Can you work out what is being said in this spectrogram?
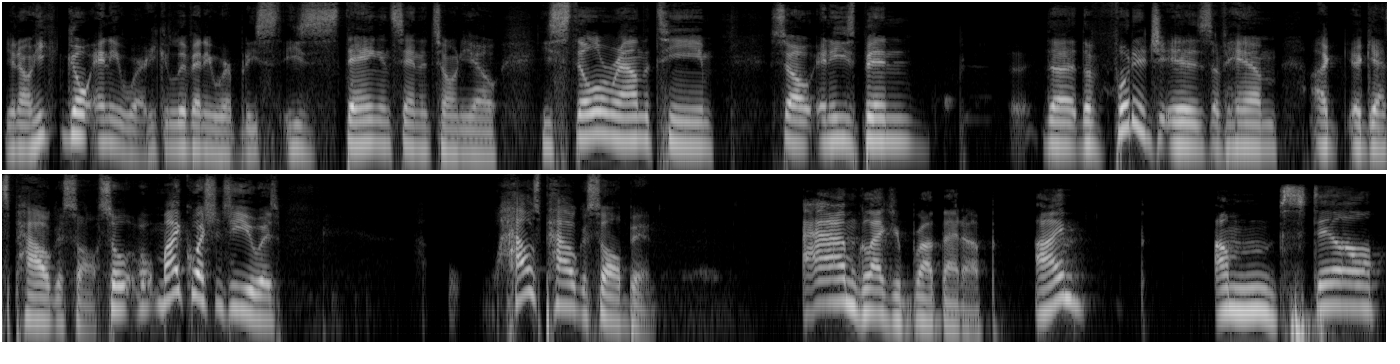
You know, he can go anywhere. He can live anywhere, but he's he's staying in San Antonio. He's still around the team. So, and he's been the the footage is of him uh, against Pau Gasol. So, my question to you is, how's Pau Gasol been? I'm glad you brought that up. I'm I'm still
